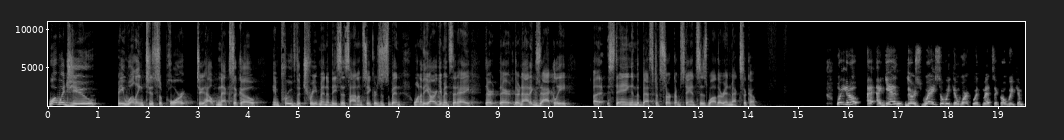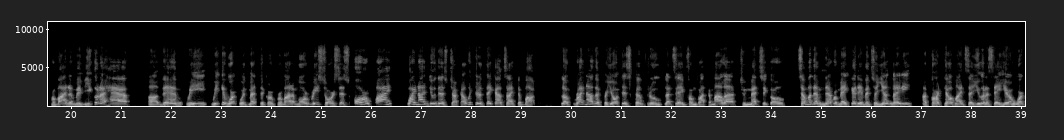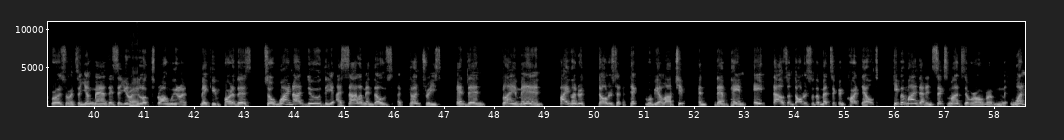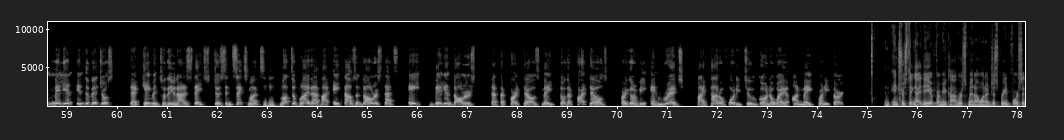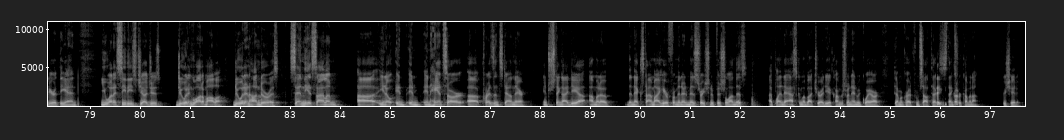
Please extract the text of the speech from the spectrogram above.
What would you be willing to support to help Mexico improve the treatment of these asylum seekers? This has been one of the arguments that hey, they're they're they're not exactly uh, staying in the best of circumstances while they're in Mexico. Well, you know, again, there's ways so we can work with Mexico. We can provide them. If you're going to have uh, then we we can work with Mexico, provide them more resources. Or why why not do this, Chuck? I want you to think outside the box. Look, right now the coyotes come through, let's say from Guatemala to Mexico. Some of them never make it. If it's a young lady, a cartel might say, You're going to stay here and work for us. Or it's a young man, they say, You know, right. you look strong. We're going to make you part of this. So why not do the asylum in those uh, countries and then fly them in? 500 dollars a ticket will be a lot cheaper than them paying eight thousand dollars to the Mexican cartels. Keep in mind that in six months there were over one million individuals that came into the United States just in six months. Mm-hmm. Multiply that by eight thousand dollars. That's eight billion dollars that the cartels made. So the cartels are going to be enriched by Title 42 going away on May 23rd. An interesting idea from you, Congressman. I want to just reinforce it here at the end. You want to see these judges do it in Guatemala, do it in Honduras, send the asylum, uh, you know, in, in, enhance our uh, presence down there. Interesting idea. I'm going to, the next time I hear from an administration official on this, I plan to ask him about your idea. Congressman Henry Cuellar, Democrat from South Texas, thanks for coming on. Appreciate it.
